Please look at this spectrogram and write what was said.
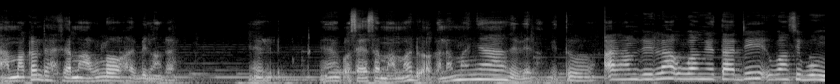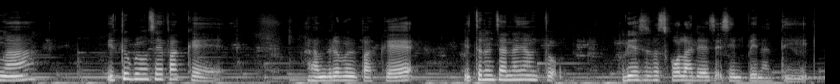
Ama kan udah sama Allah, saya bilang kan. Ya, ya, kok saya sama Ama doakan namanya, saya bilang gitu. Alhamdulillah uangnya tadi, uang si bunga, itu belum saya pakai. Alhamdulillah belum pakai. Itu rencananya untuk beasiswa sekolah di SMP nanti.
